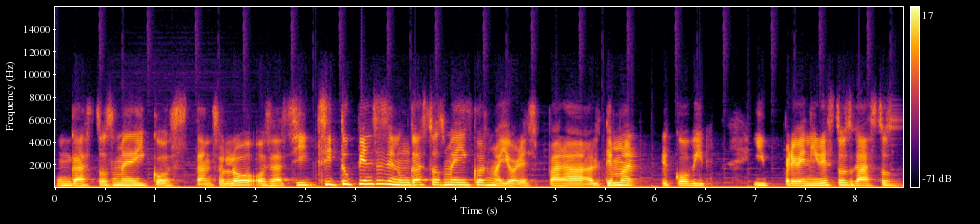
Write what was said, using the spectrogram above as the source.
un gastos médicos, tan solo, o sea, si, si tú piensas en un gastos médicos mayores para el tema del COVID y prevenir estos gastos,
